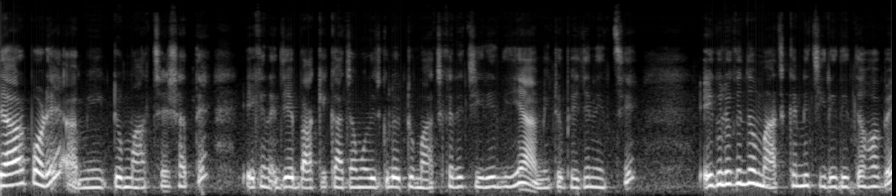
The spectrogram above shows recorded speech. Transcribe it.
দেওয়ার পরে আমি একটু মাছের সাথে এখানে যে বাকি কাঁচামরিচগুলো একটু মাঝখানে চিড়ে দিয়ে আমি একটু ভেজে নিচ্ছি। এগুলো কিন্তু মাঝখানে চিড়ে দিতে হবে,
